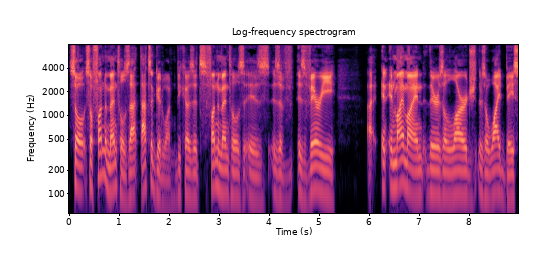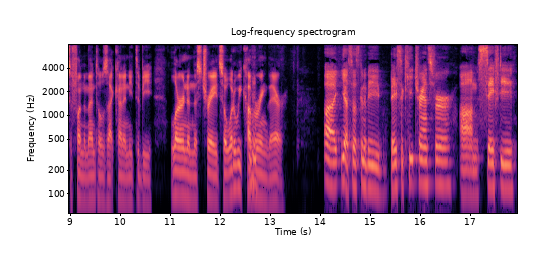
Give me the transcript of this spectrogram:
so so fundamentals that that's a good one because it's fundamentals is is a is very uh, in, in my mind there's a large there's a wide base of fundamentals that kind of need to be learned in this trade. So what are we mm-hmm. covering mm-hmm. there? Uh, yeah, so it's going to be basic heat transfer. Um, safety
